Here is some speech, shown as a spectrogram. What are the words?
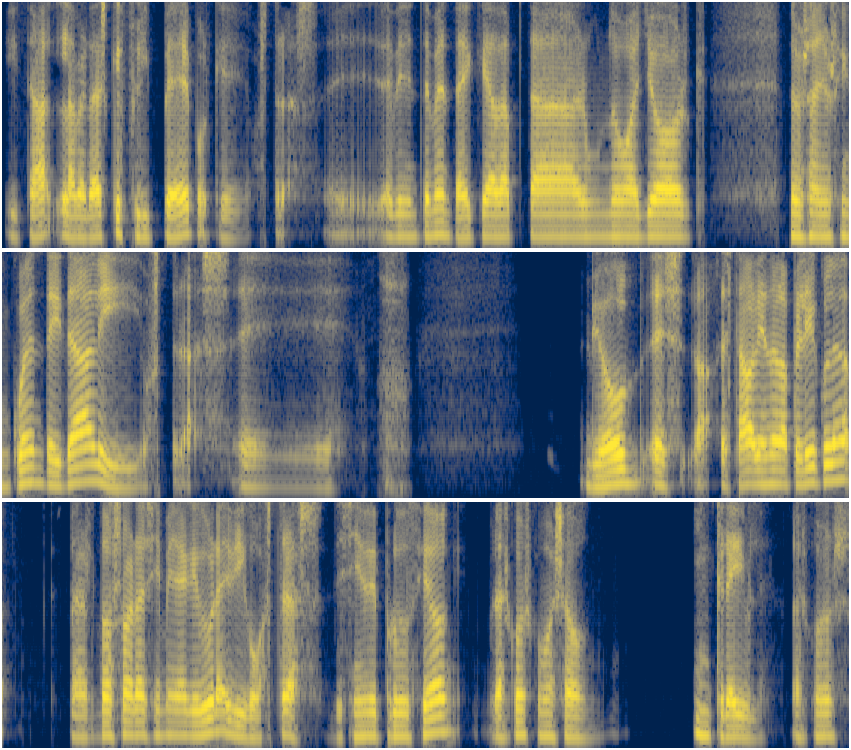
y tal, la verdad es que flipé porque, ostras, eh, evidentemente hay que adaptar un Nueva York de los años 50 y tal, y ostras, eh, yo estaba viendo la película, las dos horas y media que dura, y digo, ostras, diseño de producción, las cosas como son increíble, las cosas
